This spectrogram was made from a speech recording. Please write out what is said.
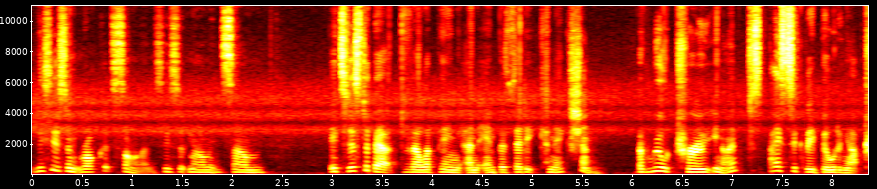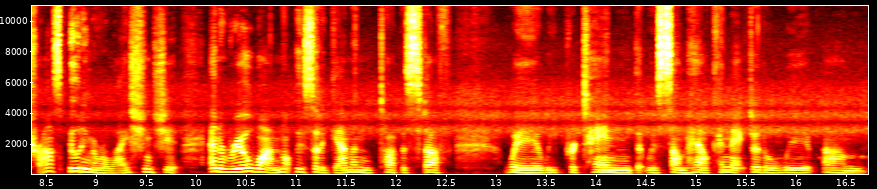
This isn't rocket science, is it, Mum? It's um, it's just about developing an empathetic connection, a real true, you know, just basically building up trust, building a relationship, and a real one, not this sort of gammon type of stuff where we pretend that we're somehow connected or we're, um,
